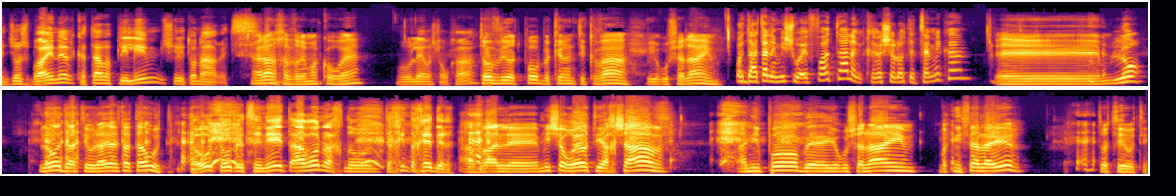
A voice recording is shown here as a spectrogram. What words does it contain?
את ג'וש בריינר, כתב הפלילים של עיתון הארץ. אהלן חברים, מה קורה? מעולה, מה שלומך? טוב להיות פה בקרן תקווה, בירושלים. הודעת למישהו איפה אתה, למקרה שלא תצא מכאן? אה, לא, לא הודעתי, אולי הייתה טעות. טעות, טעות רצינית. אהרון, אנחנו תכין את החדר. אבל אה, מי שרואה אותי עכשיו, אני פה בירושלים, בכניסה לעיר, תוציאו אותי.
